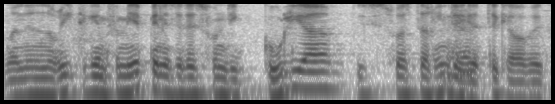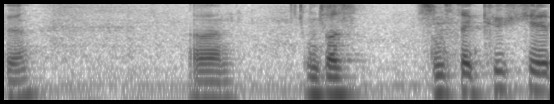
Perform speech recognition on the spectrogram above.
wenn ich noch richtig informiert bin, ist ja das von die Gulia, das ist so aus der Rinderhirte, ja. glaube ich. Gell? Und was sonst der Küche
